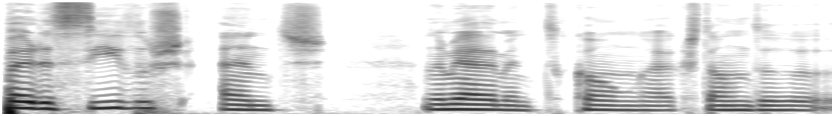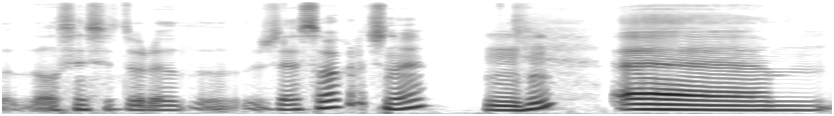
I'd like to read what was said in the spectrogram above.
parecidos antes, nomeadamente com a questão de- da licenciatura de José Sócrates, não é? Uhum. Ahm,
